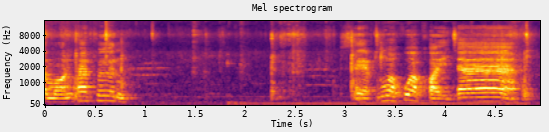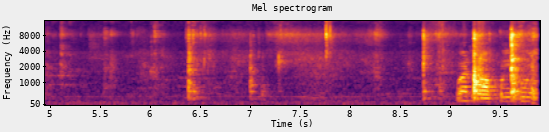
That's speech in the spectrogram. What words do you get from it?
สมอนพัดพื้นแสบนัวขั้วข่อยจ้า วัดหลอกคุยคุย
